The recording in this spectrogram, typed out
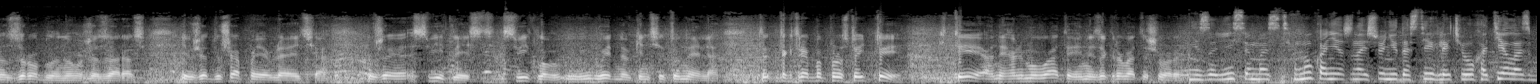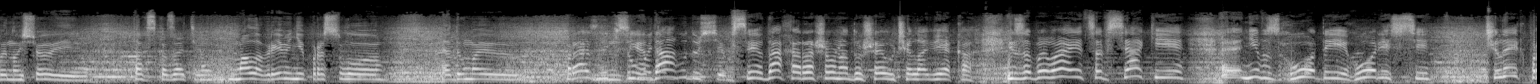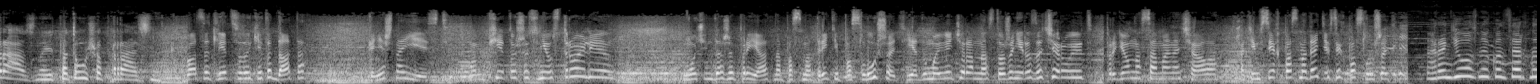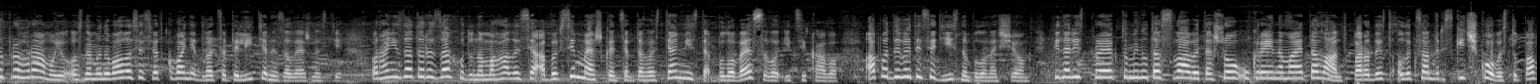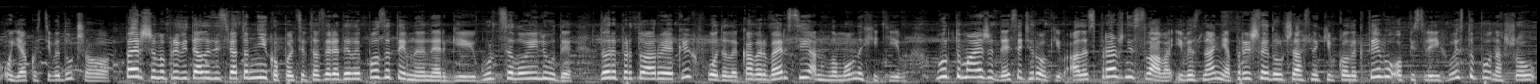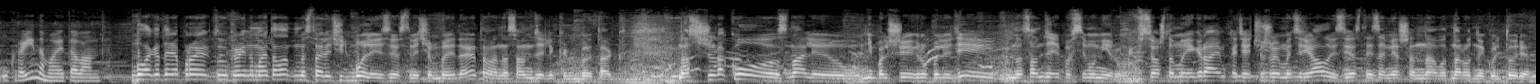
зроблено вже зараз. І вже душа появляється, вже світлість, світло видно в кінці тунеля Т- Так треба просто йти, йти, а не гальмувати і не закривати шори. Независимость. Ну, конечно, еще не достигли, чего хотелось бы, но еще и, так сказать, мало времени прошло. Я думаю, Праздник думать всегда, о будущем. всегда хорошо на душе у человека. И забываются всякие э, невзгоды и горести. Человек празднует, потому что праздник. 20 лет все-таки это дата. Конечно, есть. Вообще то, что сегодня устроили, очень даже приятно посмотреть и послушать. Я думаю, вечером нас тоже не разочаруют. Придем на самое начало. Хотим всех посмотреть и всех послушать. Грандіозною концертною програмою ознаменувалося святкування 20-ліття незалежності. Організатори заходу намагалися, аби всім мешканцям та гостям міста було весело і цікаво. А подивитися дійсно було на що. Фіналіст проєкту Минута слави та шоу Україна має талант. Пародист Олександр Скічко виступав у якості ведучого. Першими привітали зі святом нікопольців та зарядили позитивною енергією гурт село і люди, до репертуару яких входили кавер-версії англомовних хітів. Гурту майже 10 років, але справжні слава і визнання прийшли до учасників колективу опісля їх виступу на шоу Україна має талант. Благодаря проекту «Украина. Мой талант» мы стали чуть более известными, чем были до этого. На самом деле, как бы так, нас широко знали небольшие группы людей, на самом деле, по всему миру. Все, что мы играем, хотя чужой материал, известный, замешан на вот народной культуре.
